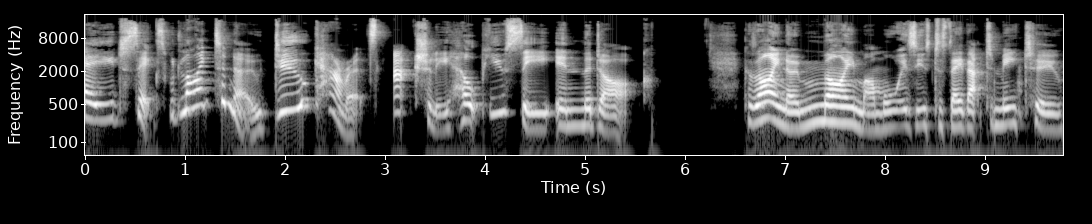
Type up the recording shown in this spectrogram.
age six, would like to know do carrots actually help you see in the dark? Because I know my mum always used to say that to me too.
